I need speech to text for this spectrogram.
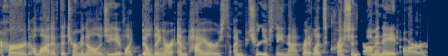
heard a lot of the terminology of like building our empires. I'm sure you've seen that, right? Let's crush and dominate our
